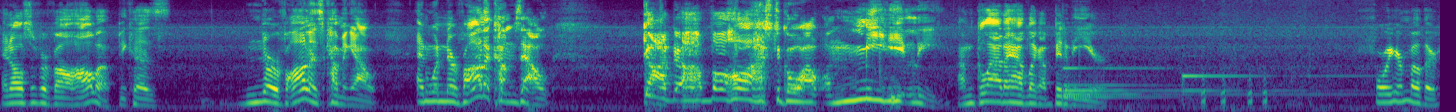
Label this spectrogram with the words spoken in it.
and also for Valhalla because Nirvana's coming out, and when Nirvana comes out, God, uh, Valhalla has to go out immediately. I'm glad I have like a bit of a year. For your mother.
